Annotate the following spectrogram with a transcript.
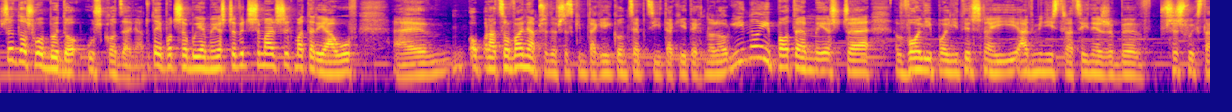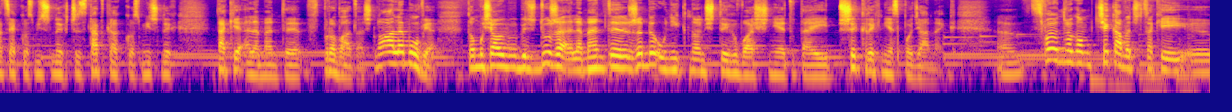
że doszłoby do uszkodzenia. Tutaj potrzebujemy jeszcze wytrzymalszych materiałów, e, opracowania przede wszystkim takiej koncepcji, takiej technologii, no i potem jeszcze woli politycznej i administracyjnej, żeby w przyszłych stacjach kosmicznych czy statkach kosmicznych takie elementy wprowadzać. No ale mówię, to musiałyby być duże elementy, żeby uniknąć tych właśnie tutaj przykrych niespodzianek. Swoją drogą ciekawe, czy takiej e,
